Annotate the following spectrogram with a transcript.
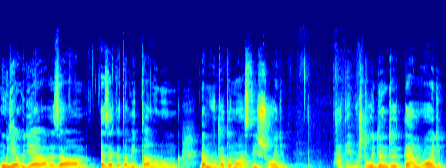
Ugye, ugye az a, ezeket, amit tanulunk. De mondhatom azt is, hogy hát én most úgy döntöttem, hogy,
